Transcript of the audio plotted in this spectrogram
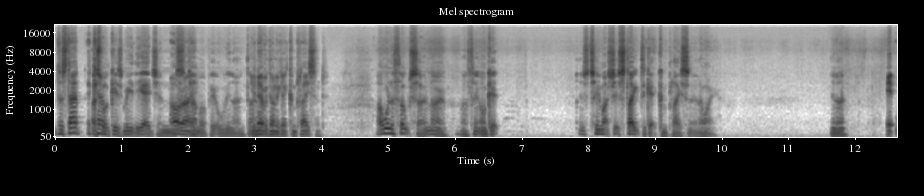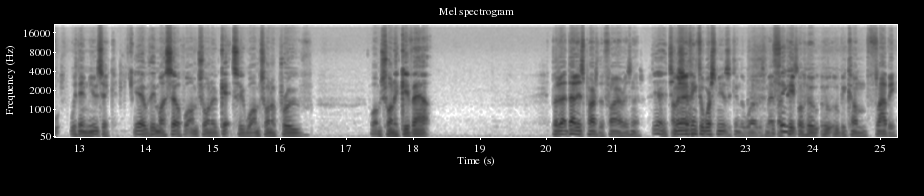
Does that that's what gives me the edge, and All right. some other people, you know, don't. You're never going to get complacent. I wouldn't have thought so. No, I think I'll get. There's too much at stake to get complacent in a way. You know. It, within music. yeah, within myself, what I'm trying to get to, what I'm trying to prove, what I'm trying to give out. But that, that is part of the fire, isn't it? Yeah, I mean, I think the worst music in the world is made The by thing is- people who, who who become flabby.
